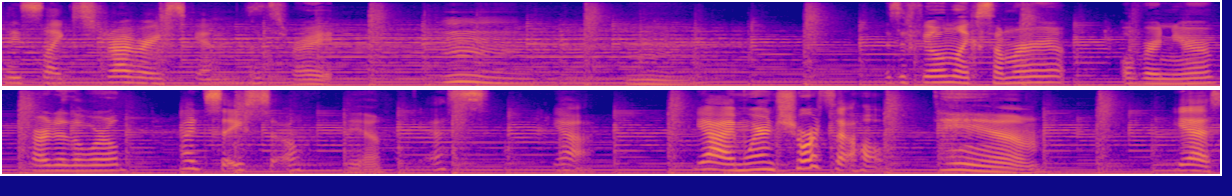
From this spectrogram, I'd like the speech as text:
Tastes like strawberry skin. That's right. Mmm. Mm. Is it feeling like summer over in your part of the world? I'd say so. Yeah. Yes. Yeah. Yeah, I'm wearing shorts at home. Damn. Yes.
